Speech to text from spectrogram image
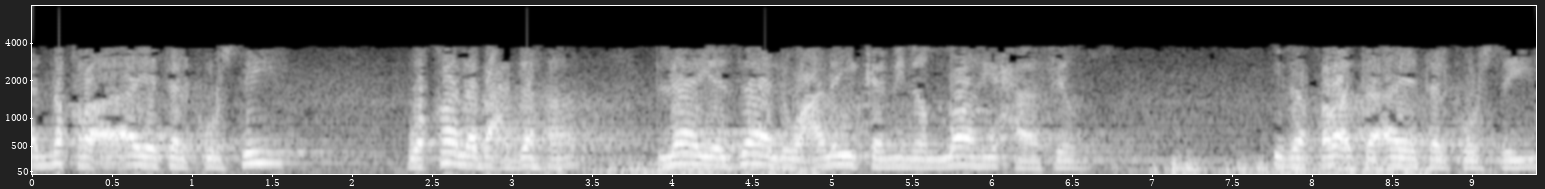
أن نقرأ آية الكرسي وقال بعدها لا يزال عليك من الله حافظ. إذا قرأت آية الكرسي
